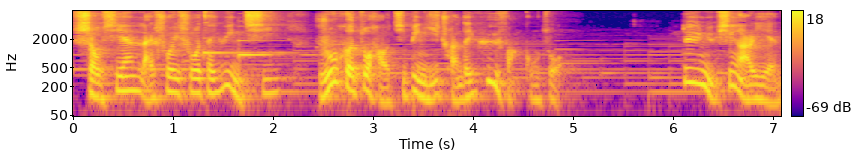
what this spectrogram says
首先来说一说在孕期如何做好疾病遗传的预防工作。对于女性而言，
